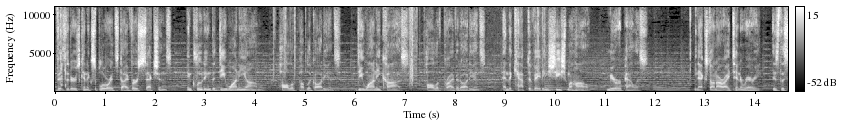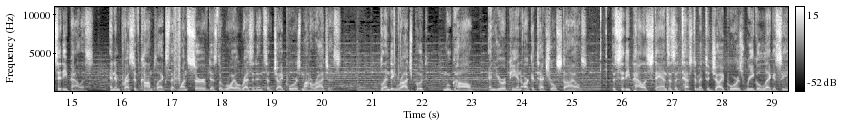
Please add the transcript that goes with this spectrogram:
Visitors can explore its diverse sections, including the Diwan-i-Am, Hall of Public Audience, Diwan-i Khas, Hall of Private Audience, and the captivating Sheesh Mahal, Mirror Palace. Next on our itinerary is the City Palace, an impressive complex that once served as the royal residence of Jaipur's Maharajas. Blending Rajput, Mughal, and European architectural styles, the City Palace stands as a testament to Jaipur's regal legacy.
